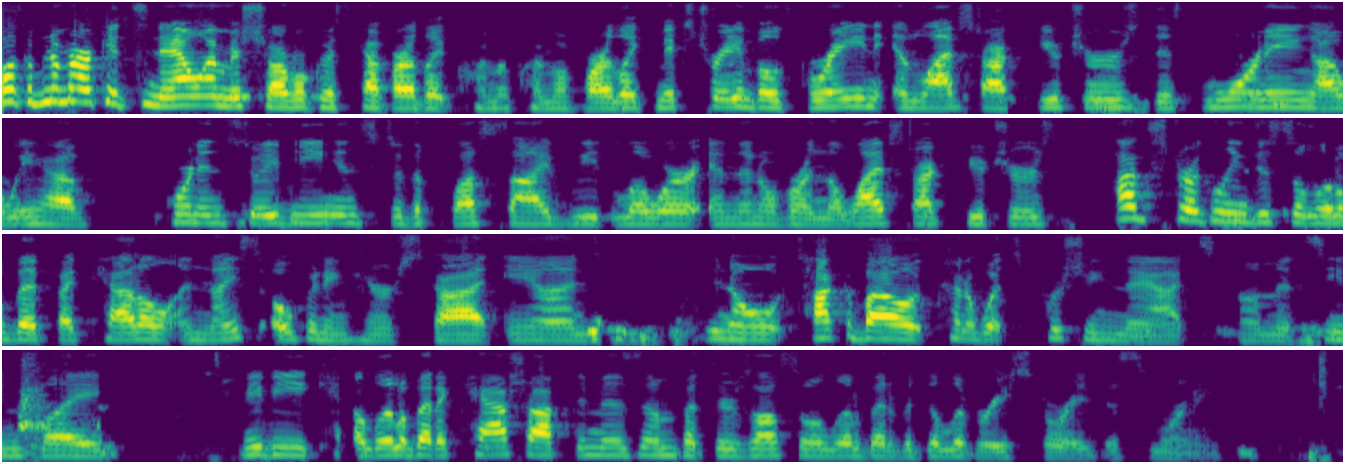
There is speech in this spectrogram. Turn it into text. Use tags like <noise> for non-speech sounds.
Welcome to Markets Now. I'm Michelle Roquist, Varilek, Kooima, Kooima, Varilek. Mixed trading both grain and livestock futures this morning. Uh, we have corn and soybeans to the plus side, wheat lower, and then over in the livestock futures, hogs struggling just a little bit, but cattle a nice opening here, Scott. And you know, talk about kind of what's pushing that. Um, it seems like maybe a little bit of cash optimism, but there's also a little bit of a delivery story this morning.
